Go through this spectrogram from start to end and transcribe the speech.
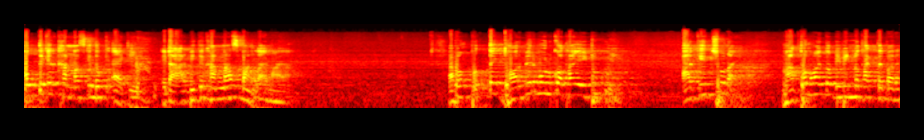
প্রত্যেকের খান্নাস কিন্তু একই। এটা আরবিতে খান্নাস, বাংলায় মায়া। এবং প্রত্যেক ধর্মের মূল কথা এইটুকুই। আর কিচ্ছু নাই। মাধ্যম হয়তো বিভিন্ন থাকতে পারে।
